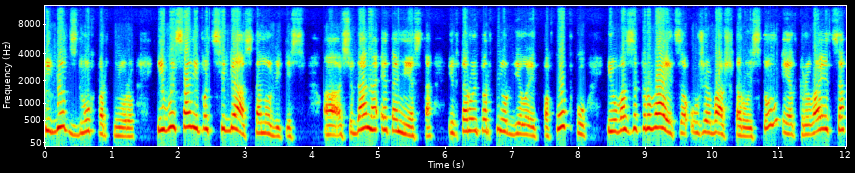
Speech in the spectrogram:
идет с двух партнеров. И вы сами под себя становитесь а, сюда, на это место. И второй партнер делает покупку, и у вас закрывается уже ваш второй стол, и открывается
